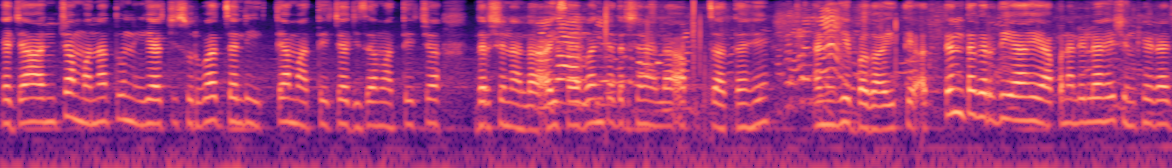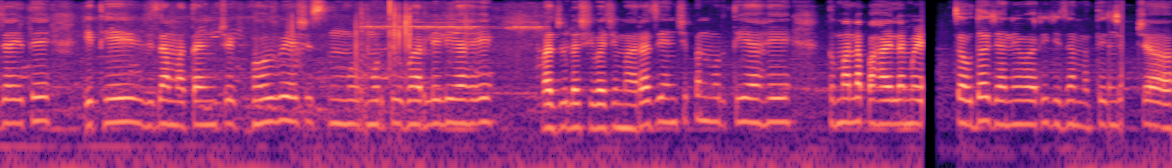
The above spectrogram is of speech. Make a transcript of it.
ह्या ज्यांच्या मनातून याची सुरुवात झाली त्या मातेच्या जिजामातेच्या दर्शनाला आईसाहेबांच्या दर्शनाला आप जात आहे. आणि हे बघा इथे अत्यंत गर्दी आहे. आपण आलेलो आहे शिंदखेडराजा येथे. इथे जिजामातांची भव्य अशी मू- मूर्ती उभारलेली आहे. बाजूला शिवाजी महाराज यांची पण मूर्ती आहे. तुम्हाला पाहायला मिळेल चौदा जानेवारी जिजामातेच्या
